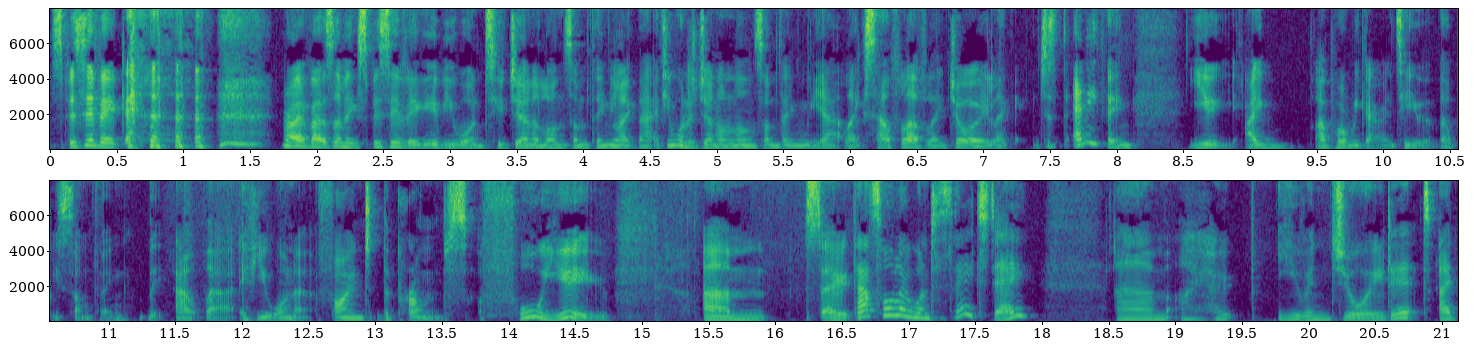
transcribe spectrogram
specific. write about something specific if you want to journal on something like that. If you want to journal on something, yeah, like self love, like joy, like just anything you I I probably guarantee that there'll be something out there if you want to find the prompts for you. Um, so that's all I want to say today. Um, I hope you enjoyed it. I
